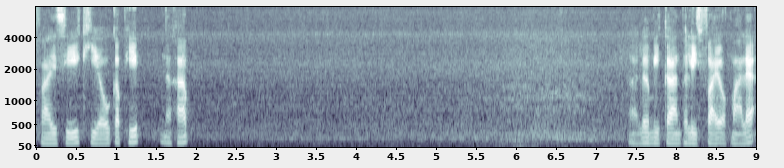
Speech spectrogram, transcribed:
ไฟสีเขียวกระพริบนะครับ เริ่มมีการผลิตไฟออกมาแล้ว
